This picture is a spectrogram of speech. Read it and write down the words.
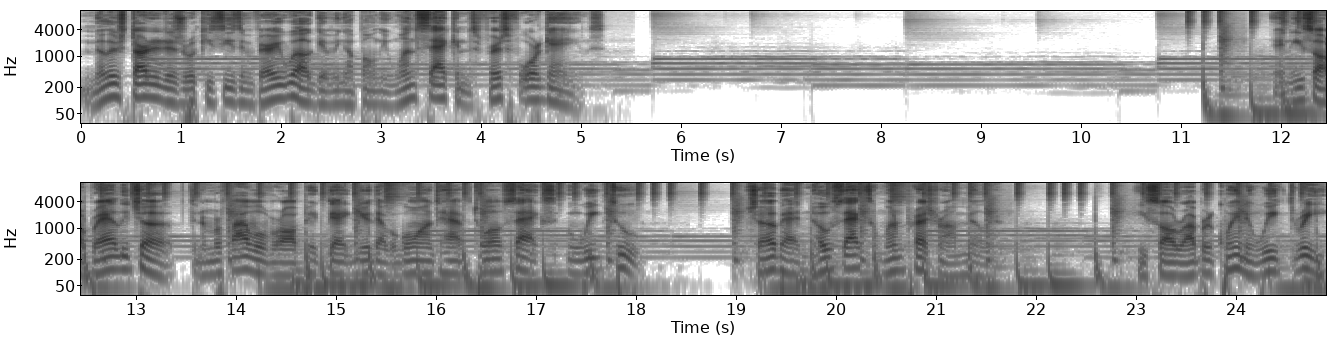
Miller started his rookie season very well, giving up only one sack in his first four games. And he saw Bradley Chubb, the number 5 overall pick that year that would go on to have 12 sacks in week 2. Chubb had no sacks and one pressure on Miller. He saw Robert Quinn in week 3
